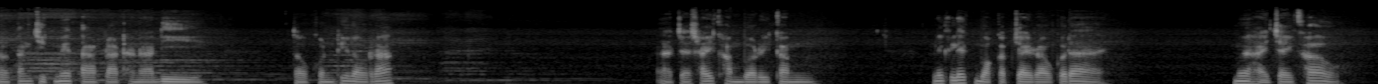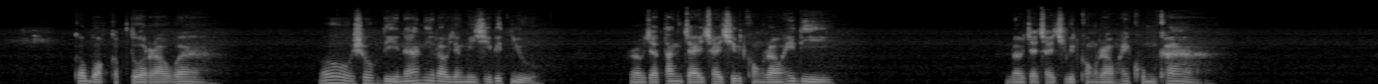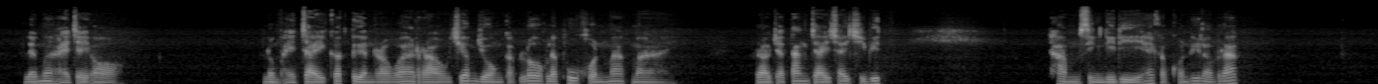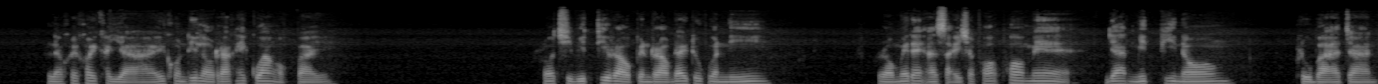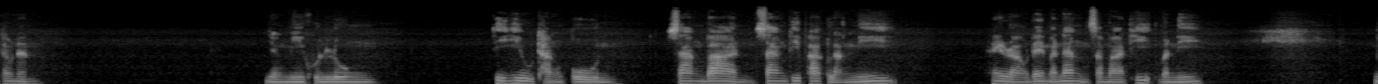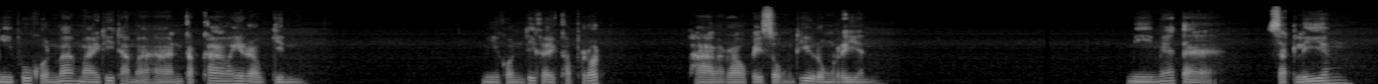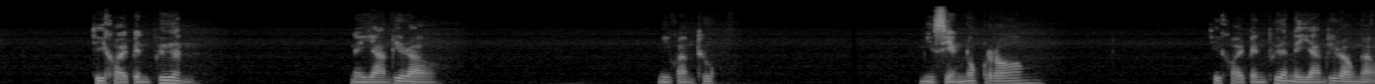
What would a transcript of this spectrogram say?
เราตั้งจิตเมตตาปรารถนาดี ต่อคนที่เรารัก อาจจะใช้คำบริกรรม เล็กๆบอกกับใจเราก็ได้ เมื่อหายใจเข้า ก็บอกกับตัวเราว่า โอ้ โชคดีนะนี่เรายังมีชีวิตอยู่ เราจะตั้งใจใช้ชีวิตของเราให้ดี เราจะใช้ชีวิตของเราให้คุ้มค่า และเมื่อหายใจออก ลมหายใจก็เตือนเราว่าเราเชื่อมโยงกับโลกและผู้คนมากมาย เราจะตั้งใจใช้ชีวิตทำสิ่งดีๆ ให้กับคนที่เรารัก แล้วค่อยๆ ขยายคนที่เรารักให้กว้างออกไป เพราะชีวิตที่เราเป็นเราได้ทุกวันนี้ เราไม่ได้อาศัยเฉพาะพ่อแม่ ญาติมิตรพี่น้อง ครูบาอาจารย์เท่านั้น ยังมีคุณลุง ที่หิ้วถังปูน สร้างบ้านสร้างที่พักหลังนี้ ให้เราได้มานั่งสมาธิวันนี้ มีผู้คนมากมายที่ทำอาหารกับข้าวให้เรากิน มีคนที่เคยขับรถ พาเราไปส่งที่โรงเรียน มีแม้แต่สัตว์เลี้ยง ที่คอยเป็นเพื่อน ในยามที่เรามีความทุกข์ มีเสียงนกร้อง ที่คอยเป็นเพื่อนในยามที่เราเหงา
